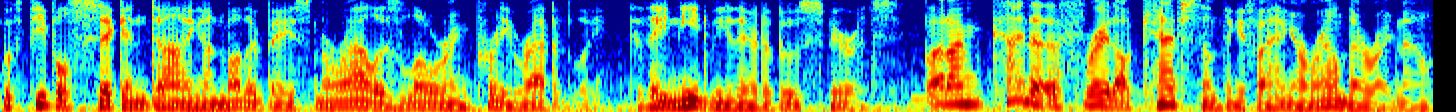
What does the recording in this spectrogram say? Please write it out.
With people sick and dying on Mother Base, morale is lowering pretty rapidly. They need me there to boost spirits. But I'm kinda afraid I'll catch something if I hang around there right now.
